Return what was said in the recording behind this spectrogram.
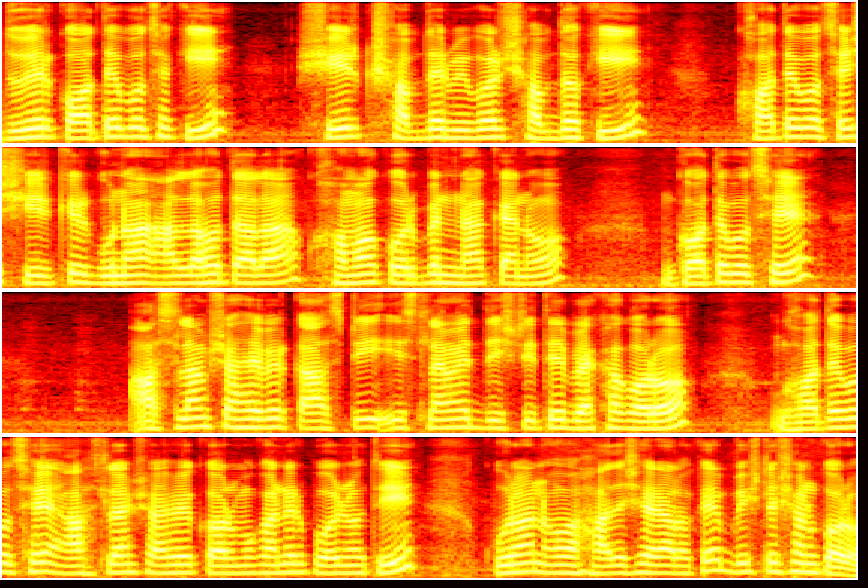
দুয়ের কতে বলছে কি? শির্ক শব্দের বিপরীত শব্দ কি? খতে বলছে, শির্কের গুণা আল্লাহ তালা ক্ষমা করবেন না কেন? গতে বলছে, আসলাম সাহেবের কাজটি ইসলামের দৃষ্টিতে ব্যাখ্যা করো। ঘতে বলছে, আসলাম সাহেবের কর্মকাণ্ডের পরিণতি, কোরআন ও হাদিসের আলোকে বিশ্লেষণ করো।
